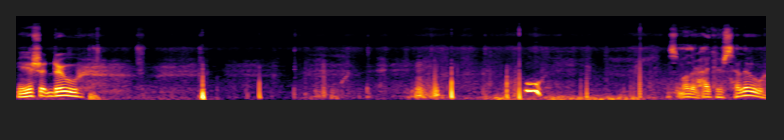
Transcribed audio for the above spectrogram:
Yes, it do. Other hikers. Hello.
